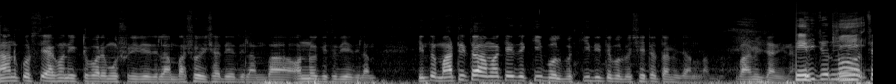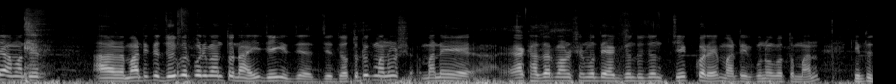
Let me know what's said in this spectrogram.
ধান করছি এখন একটু পরে মুসুরি দিয়ে দিলাম বা সরিষা দিয়ে দিলাম বা অন্য কিছু দিয়ে দিলাম। কিন্তু মাটি তো আমাকে যে কি বলব কি দিতে বলবে সেটা তো আমি জানলাম না বা আমি জানি না। এই জন্য হচ্ছে আমাদের আর মাটিতে জৈবর পরিমাণ তো নাই যে- যে যতটুকু মানুষ মানে এক হাজার মানুষের মধ্যে একজন, দুজন চেক করে মাটির গুণগত মান, কিন্তু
